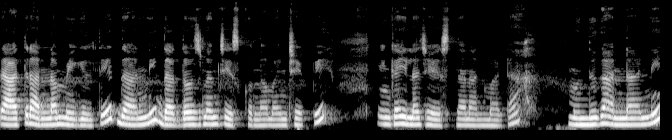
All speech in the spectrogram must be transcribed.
రాత్రి అన్నం మిగిలితే దాన్ని దద్దోజనం చేసుకుందామని చెప్పి ఇంకా ఇలా చేస్తున్నాను అనమాట ముందుగా అన్నాన్ని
